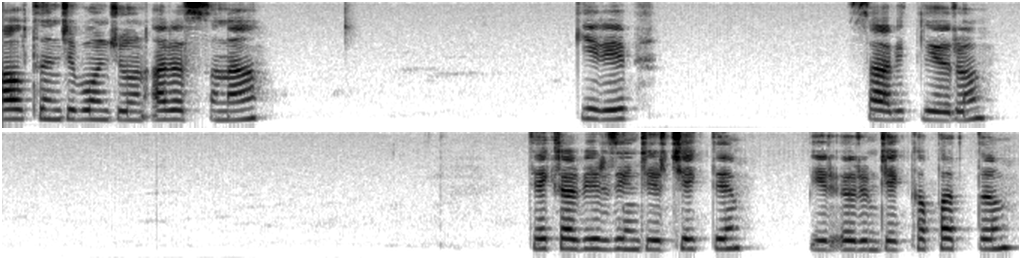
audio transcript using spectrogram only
Altıncı boncuğun arasına girip sabitliyorum. Tekrar bir zincir çektim. Bir örümcek kapattım.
